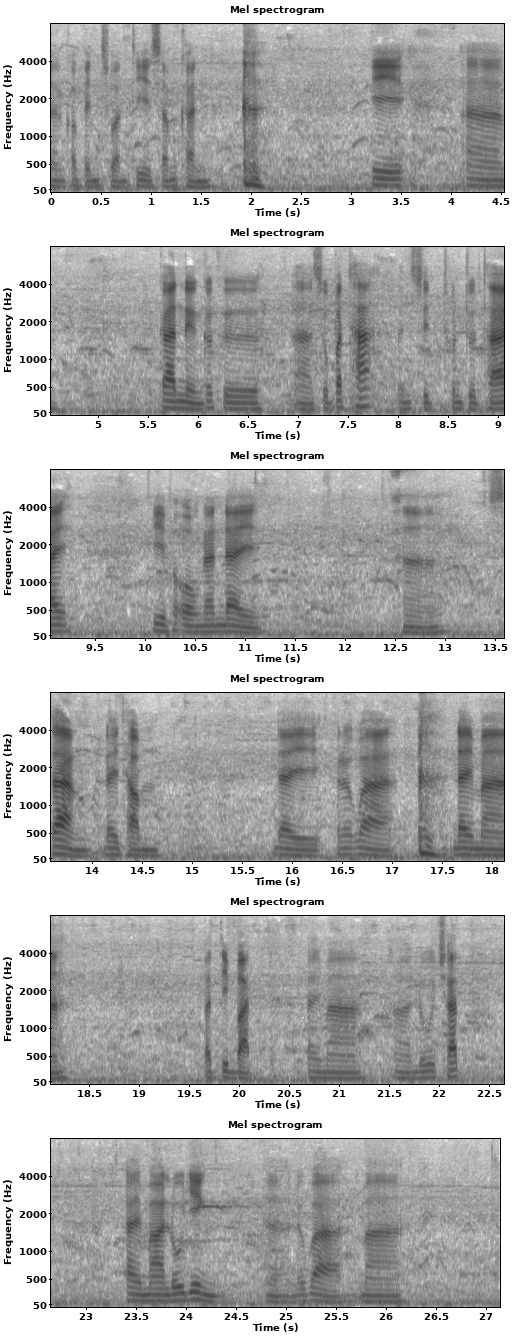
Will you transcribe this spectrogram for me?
นั่นก็เป็นส่วนที่สำคัญ อีกอ่าการหนึ่งก็คืออสุปทะเป็นสิทธิทุนจุดท้ายที่พระองค์นั้นได้สร้างได้ทำได้เรียกว่าได้มาปฏิบัติ ได้มารู้ชัด ได้มารู้ยิ่ง หรือว่ามาท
